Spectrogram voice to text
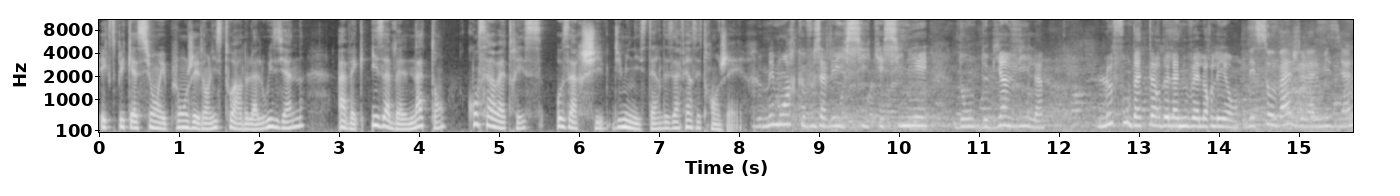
Explication et plongée dans l'histoire de la Louisiane avec Isabelle Nathan, conservatrice aux archives du ministère des Affaires étrangères. Le mémoire que vous avez ici, qui est signé donc de Bienville, le fondateur de la Nouvelle-Orléans, Des sauvages de la Louisiane.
